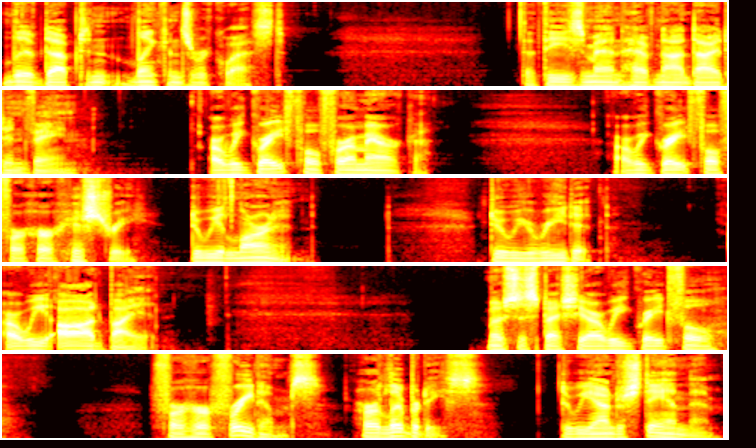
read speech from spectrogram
lived up to Lincoln's request? That these men have not died in vain? Are we grateful for America? Are we grateful for her history? Do we learn it? Do we read it? Are we awed by it? Most especially, are we grateful for her freedoms, her liberties? Do we understand them?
